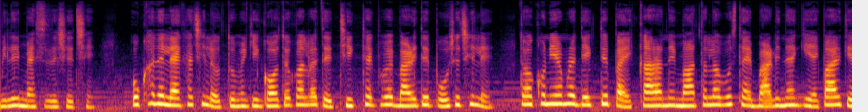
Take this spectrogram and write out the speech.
মিলির মেসেজ এসেছে। ওখানে লেখা ছিল, তুমি কি গতকাল রাতে ঠিকঠাকভাবে বাড়িতে পৌঁছেছিলে? তখনই আমরা দেখতে পাই কারণে মাতাল অবস্থায় বাড়ি না গিয়ে পার্কে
